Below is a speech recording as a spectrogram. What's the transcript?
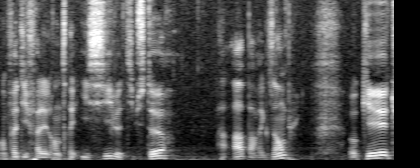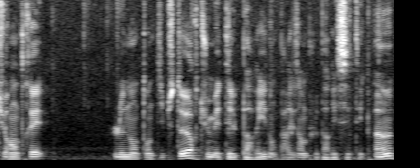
En fait il fallait le rentrer ici, le tipster, AA par exemple. Ok, tu rentrais le ton tipster, tu mettais le pari, donc par exemple le pari c'était 1,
